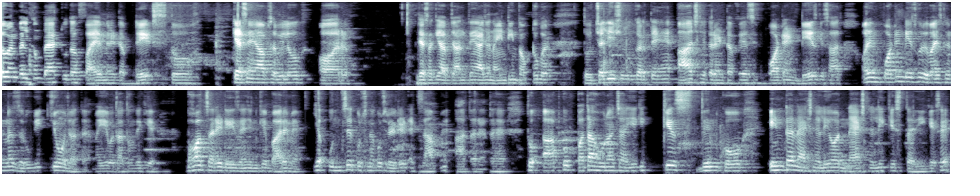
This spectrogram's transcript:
Hello and welcome back to the five minute updates तो कैसे हैं आप सभी लोग? और जैसा कि आप जानते हैं, आज है नाइनटीन अक्टूबर तो चलिए शुरू करते हैं आज के करंट अफेयर्स इंपॉर्टेंट डेज़ के साथ। और इंपॉर्टेंट डेज़ को रिवाइज करना ज़रूरी क्यों हो जाता है? मैं ये बताता हूँ, देखिए, बहुत सारे डेज़ हैं जिनके बारे में या उनसे कुछ ना कुछ रिलेटेड एग्ज़ाम में आता रहता है। तो आपको पता होना चाहिए कि किस दिन को इंटरनेशनली और नेशनली किस तरीके से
